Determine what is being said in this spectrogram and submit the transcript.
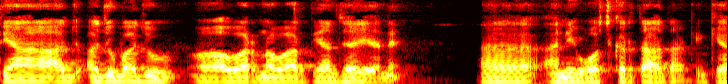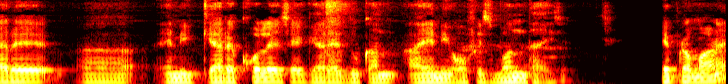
ત્યાં આજુબાજુ અવારનવાર ત્યાં જઈ અને આની વોચ કરતા હતા કે ક્યારે એની ક્યારે ખોલે છે, ક્યારે દુકાન એની ઓફિસ બંધ થાય છે. એ પ્રમાણે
